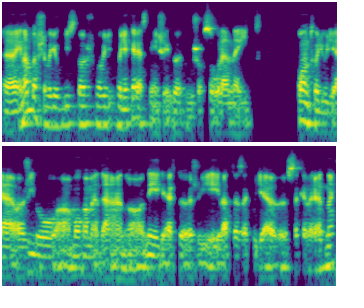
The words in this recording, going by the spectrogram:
Én abban sem vagyok biztos, hogy, hogy a kereszténységről túl sok szó lenne itt. Pont, hogy ugye a zsidó, a mohamedán, a néger törzsi élet, ezek ugye összekeverednek,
